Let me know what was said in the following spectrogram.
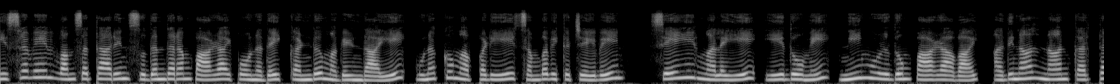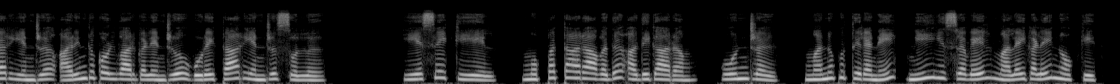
இஸ்ரவேல் வம்சத்தாரின் சுதந்திரம் பாழாய்ப்போனதைக் கண்டு மகிழ்ந்தாயே உனக்கும் அப்படியே சம்பவிக்கச் செய்வேன். சேயிர் மலையே ஏதோமே நீ முழுதும் பாழாவாய் அதனால் நான் கர்த்தர் என்று அறிந்து கொள்வார்களென்று உரைத்தார் என்று சொல்லு. ஏசேக்கியேல் முப்பத்தாறாவது அதிகாரம். ஒன்று. மனுபுத்திரனே நீ இஸ்ரவேல் மலைகளை நோக்கித்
